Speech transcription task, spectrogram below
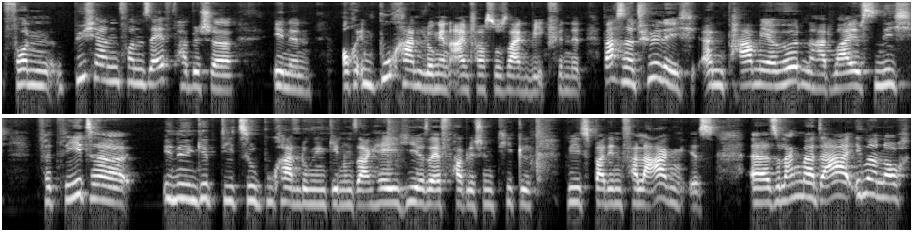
von Büchern von Self-PublisherInnen auch in Buchhandlungen einfach so seinen Weg findet. Was natürlich ein paar mehr Hürden hat, weil es nicht VertreterInnen gibt, die zu Buchhandlungen gehen und sagen, hey, hier Self-Publishing-Titel, wie es bei den Verlagen ist. Äh, solange man da immer noch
